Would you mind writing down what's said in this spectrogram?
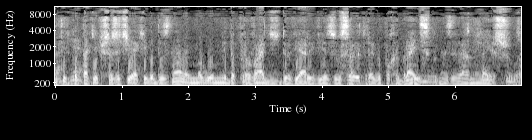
I tylko takie przeżycie, jakiego doznałem, mogło mnie doprowadzić do wiary w Jezusa, którego po hebrajsku nazywamy Jeszua. Yeshua.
